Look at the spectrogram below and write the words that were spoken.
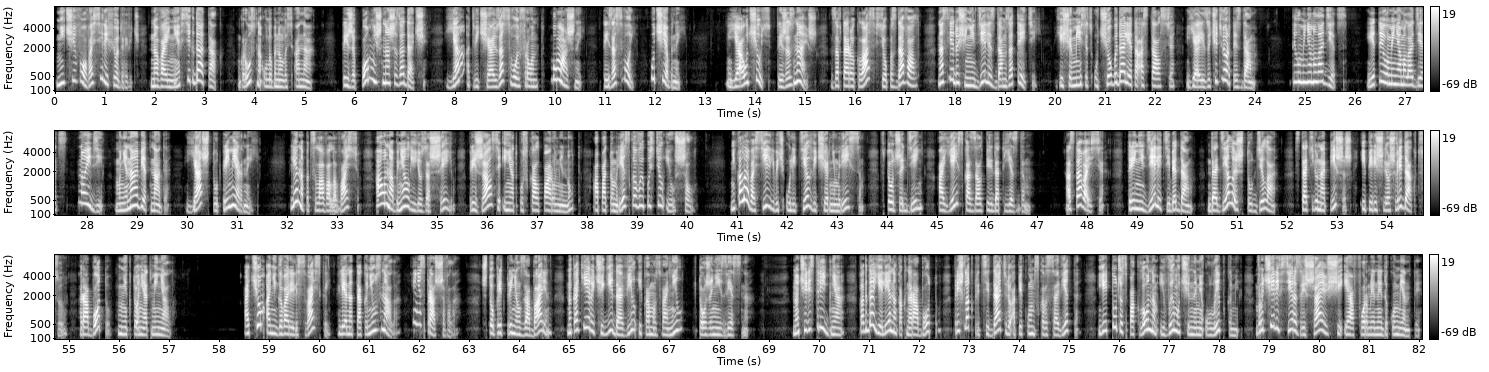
«Ничего, Василий Федорович, на войне всегда так», грустно улыбнулась она. «Ты же помнишь наши задачи? Я отвечаю за свой фронт, бумажный. Ты за свой, учебный». «Я учусь, ты же знаешь. За второй класс все поздавал. На следующей неделе сдам за третий. Еще месяц учебы до лета остался. Я и за четвертый сдам. Ты у меня молодец. И ты у меня молодец. Но ну, иди, мне на обед надо. Я ж тут примерный. Лена поцеловала Васю, а он обнял ее за шею, прижался и не отпускал пару минут, а потом резко выпустил и ушел. Николай Васильевич улетел вечерним рейсом в тот же день, а ей сказал перед отъездом. «Оставайся. Три недели тебе дам. Доделаешь тут дела. Статью напишешь и перешлешь в редакцию. Работу никто не отменял». О чем они говорили с Васькой, Лена так и не узнала и не спрашивала. Что предпринял Забарин, на какие рычаги давил и кому звонил, тоже неизвестно. Но через три дня когда Елена, как на работу, пришла к председателю опекунского совета, ей тут же с поклоном и вымученными улыбками вручили все разрешающие и оформленные документы.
